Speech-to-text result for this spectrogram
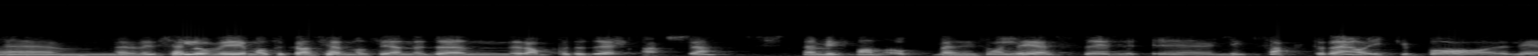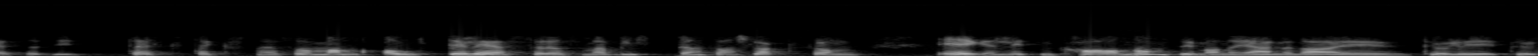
Eh, men selv om vi måtte kan kjenne oss igjen i den rampete delen, kanskje. Men hvis man, men hvis man leser eh, litt saktere, og ikke bare leser de tekstene som man alltid leser, og som er blitt en sånn slags sånn egen liten kanon, sier man jo gjerne da i teologi,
